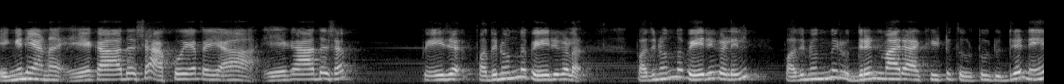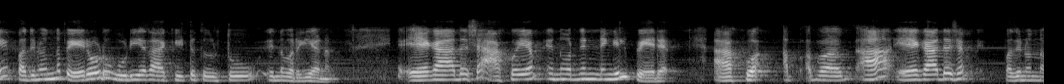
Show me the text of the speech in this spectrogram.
എങ്ങനെയാണ്? ഏകാദശ അഹുയതയാ. ഏകാദശ പേര് പതിനൊന്ന് പേരുകൾ പതിനൊന്ന് പേരുകളിൽ പതിനൊന്ന് രുദ്രന്മാരാക്കിയിട്ട് തീർത്തു. രുദ്രനെ പതിനൊന്ന് പേരോട് കൂടിയതാക്കിയിട്ട് തീർത്തു എന്ന് പറയുകയാണ് ഏകാദശ ആഹ്വയം എന്ന് പറഞ്ഞിട്ടുണ്ടെങ്കിൽ പേര്. ആഹ്വ ആ ഏകാദശം പതിനൊന്ന്.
